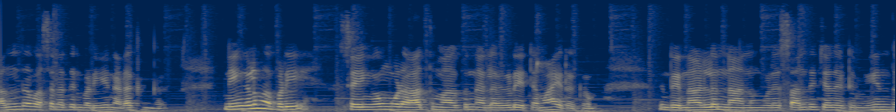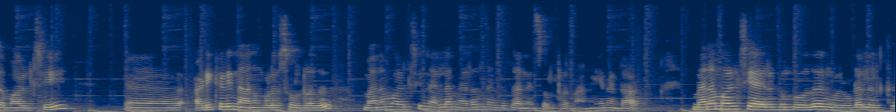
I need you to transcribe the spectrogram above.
அந்த வசனத்தின்படியே நடக்குங்கள். நீங்களும் அப்படி செய்யுங்க. உங்களோட ஆத்மாவுக்கு நல்ல ஈடேற்றமாக இருக்கும். இன்றைய நாளில் நான் உங்களை சந்தித்ததற்கு மிகுந்த மகிழ்ச்சி. அடிக்கடி நான் உங்களுக்கு சொல்கிறது மனமகிழ்ச்சி நல்ல மறந்துண்டு தானே சொல்கிறேன் நான். ஏனென்றால் மனமகிழ்ச்சியாக இருக்கும்போது எங்கள் உடலுக்கு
